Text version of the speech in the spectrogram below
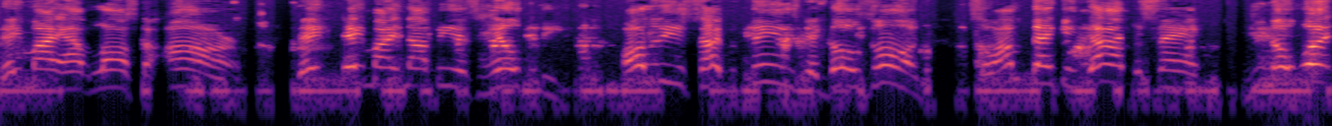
They might have lost an arm. They they might not be as healthy. All of these type of things that goes on. So I'm thanking God for saying, you know what?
